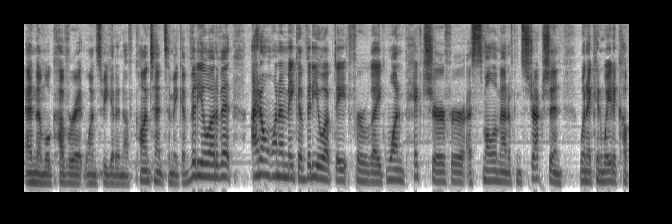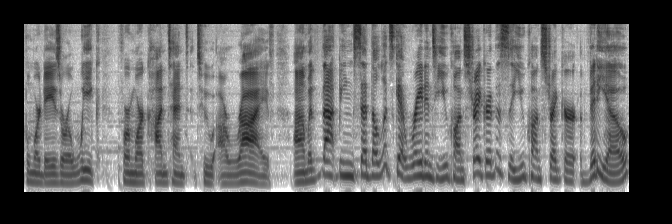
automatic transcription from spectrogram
and then we'll cover it once we get enough content to make a video out of it. I don't want to make a video update for like one picture for a small amount of construction when I can wait a couple more days or a week for more content to arrive. Um, with that being said, though, let's get right into Yukon Striker. This is a Yukon Striker video.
